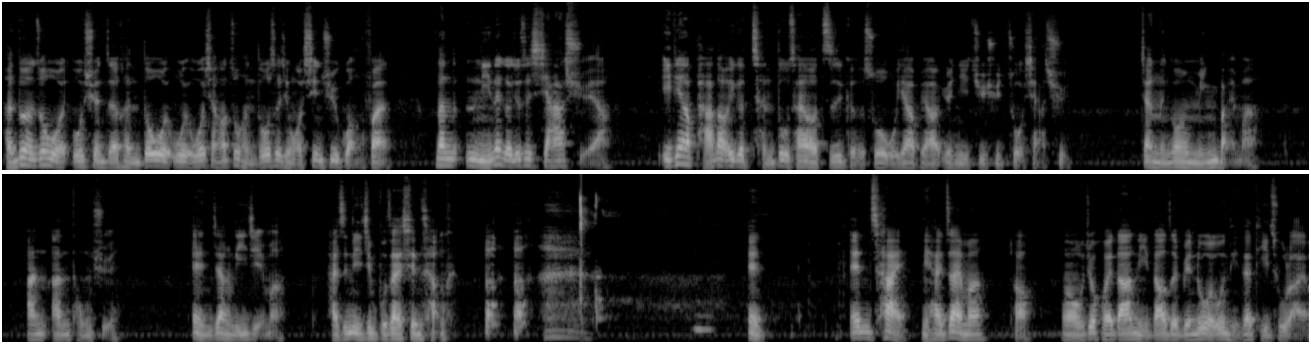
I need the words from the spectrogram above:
很多人说我我选择很多，我我我想要做很多事情，我兴趣广泛，那你那个就是瞎学啊。一定要爬到一个程度才有资格说我要不要愿意继续做下去，这样能够明白吗？安安同学，哎，你这样理解吗？还是你已经不在现场？哎，N 菜，你还在吗？我就回答你到这边，如果有问题再提出来哦。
